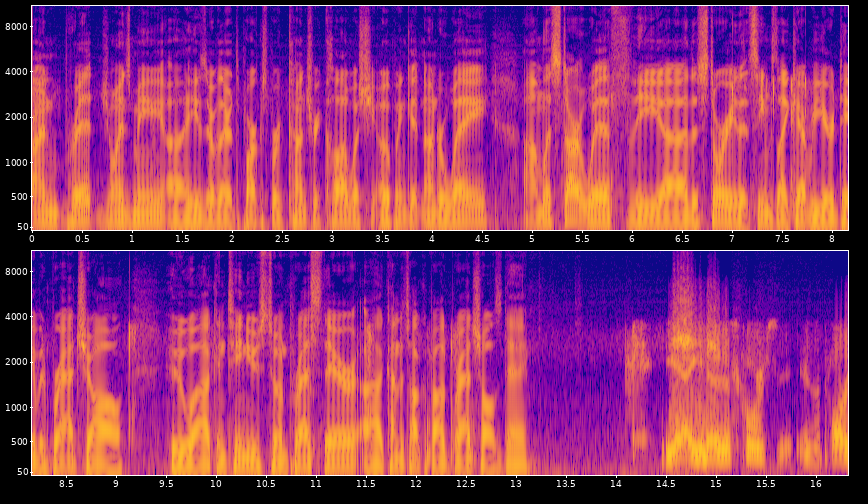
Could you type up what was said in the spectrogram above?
Ryan Pritt joins me. Uh, he's over there at the Parkersburg Country Club, Western Open, getting underway. Um, let's start with the uh, the story that seems like every year David Bradshaw, who uh, continues to impress there. Uh, kind of talk about Bradshaw's day. Yeah, you know, this course is a par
